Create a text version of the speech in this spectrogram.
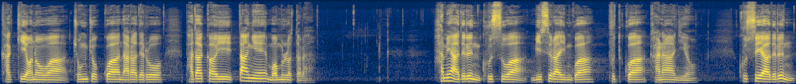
각기 언어와 종족과 나라대로 바닷가의 땅에 머물렀더라. 함의 아들은 구스와 미스라임과 붓과 가나안이요. 구스의 아들은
